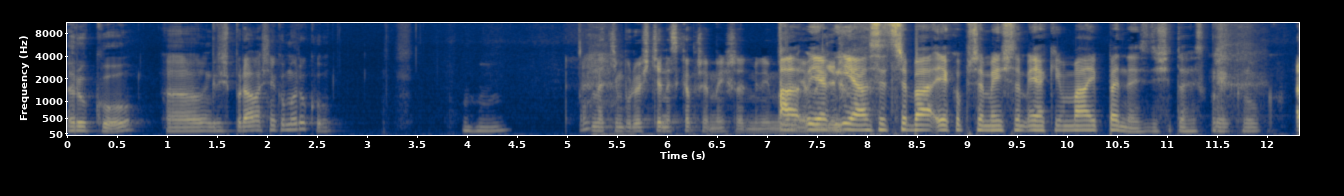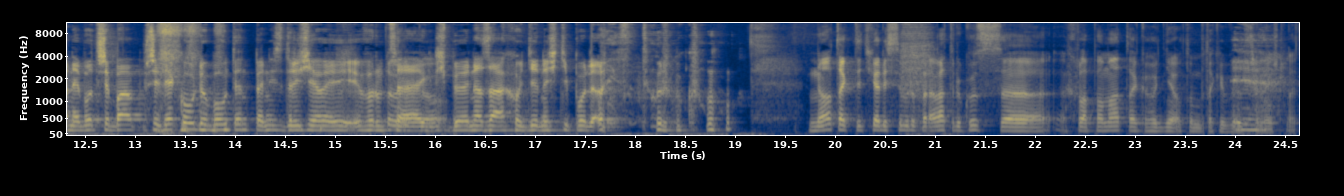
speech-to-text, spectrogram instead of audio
ruku, eh, když podáváš někomu ruku. Mhm. Nad tím budu ještě dneska přemýšlet A minimálně jak, hodinu. já si třeba jako přemýšlím, jaký má i penis, když je to hezký kluk. A nebo třeba před jakou dobou ten penis drželi v ruce, když byli na záchodě, než ti podali tu ruku. No, tak teďka, když si budu podávat ruku s eh, chlapama, tak hodně o tom taky budu přemýšlet.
